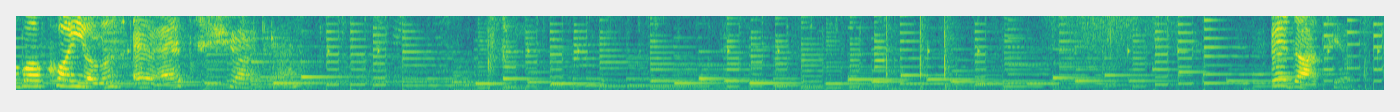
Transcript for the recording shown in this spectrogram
Bol koyuyoruz. Evet, şöyle. Ve dağıtıyoruz.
